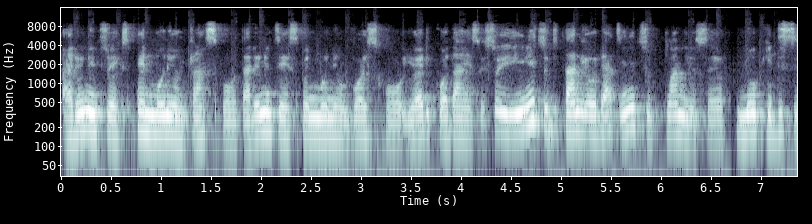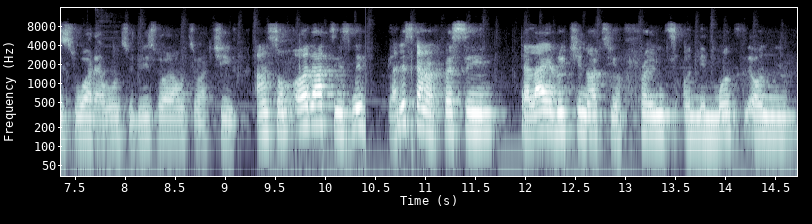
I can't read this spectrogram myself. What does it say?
I don't need to expend money on transport. I don't need to expend money on voice call. You already called that. So you need to determine all that. You need to plan yourself. Know, okay, this is what I want to do. This is what I want to achieve. And some other things. Maybe you're this kind of person that like reaching out to your friends on a monthly, on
